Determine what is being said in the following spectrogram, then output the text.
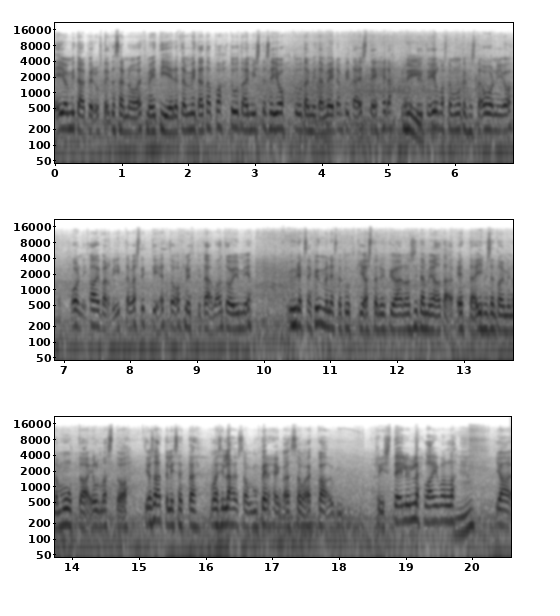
ei ole mitään perusteita sanoa, että me ei tiedetä mitä tapahtuu tai mistä se johtuu tai mitä meidän pitäisi tehdä. Niin. Ilmastonmuutoksesta on jo on aivan riittävästi tietoa, nyt pitää vaan toimia. 90 tutkijasta nykyään on sitä mieltä, että ihmisen toiminta muuttaa ilmastoa. Jos ajattelisi, että mä olisin lähdössä mun perheen kanssa vaikka risteilylle laivalla, mm. ja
